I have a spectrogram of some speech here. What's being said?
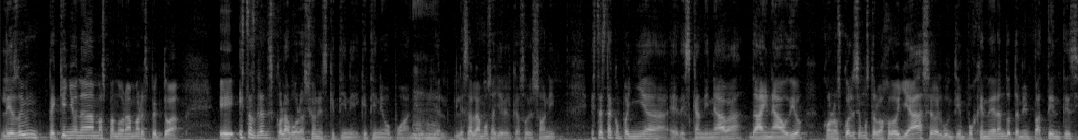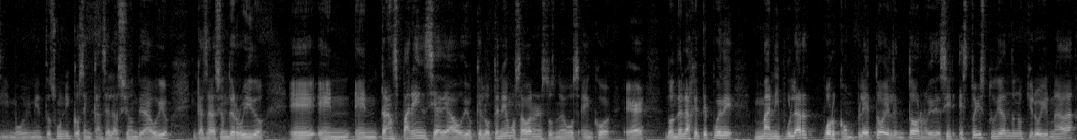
Les doy un pequeño nada más panorama respecto a eh, estas grandes colaboraciones que tiene, que tiene Oppo a nivel mundial. Les hablamos ayer el caso de Sony. Está esta compañía eh, escandinava, Dyne Audio, con los cuales hemos trabajado ya hace algún tiempo, generando también patentes y movimientos únicos en cancelación de audio, en cancelación de ruido, eh, en, transparencia de audio, que lo tenemos ahora en estos nuevos Encore Air, donde la gente puede manipular por completo el entorno y decir, estoy estudiando, no quiero oír nada,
